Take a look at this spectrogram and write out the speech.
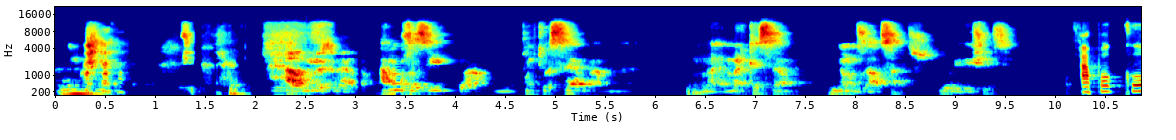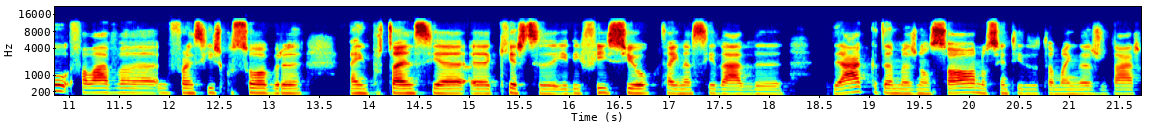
uma janela. há uma janela. Há um vazio, há uma pontuação, há uma, uma marcação nos alçados do edifício. Há pouco falava o Francisco sobre a importância uh, que este edifício tem na cidade de Águeda, mas não só, no sentido também de ajudar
